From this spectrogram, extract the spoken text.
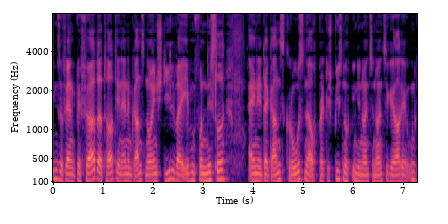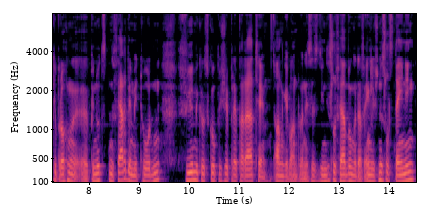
insofern befördert hat in einem ganz neuen Stil, weil eben von Nissel eine der ganz großen, auch praktisch bis noch in die 1990er Jahre ungebrochen äh, benutzten Färbemethoden für mikroskopische Präparate angewandt worden ist. Also die Nisselfärbung oder auf Englisch Nissel Staining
